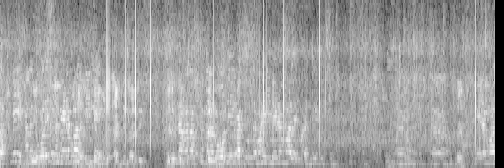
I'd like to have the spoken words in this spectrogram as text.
లక్ష్మి మన గోరేసిన మేడం వాళ్ళు వీళ్ళే ఇందాక లక్ష్మి మన రోజు నీళ్ళు పట్టుకుంటామా ఈ మేడం వాళ్ళే మనకి నీళ్ళు ఇచ్చింది ఆ, ఆ. మేడం వాళ్ళు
